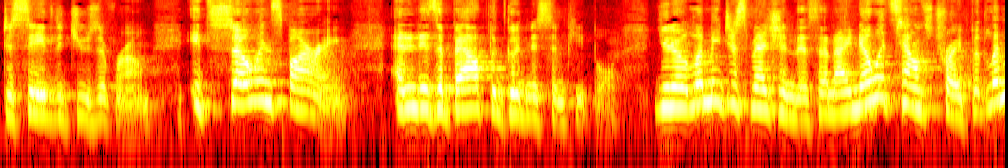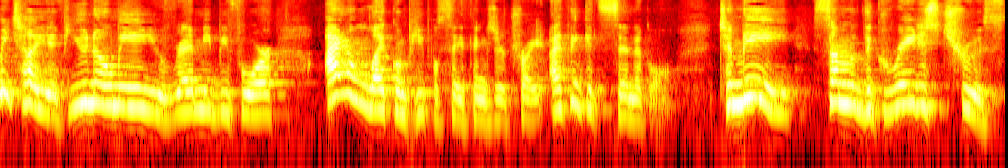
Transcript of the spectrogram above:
to save the Jews of Rome. It's so inspiring, and it is about the goodness in people. You know, let me just mention this, and I know it sounds trite, but let me tell you, if you know me and you've read me before, I don't like when people say things are trite. I think it's cynical. To me, some of the greatest truths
